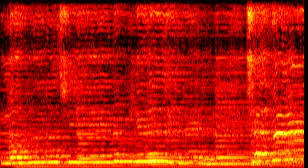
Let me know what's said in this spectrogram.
멀어지는 그대를 잡을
